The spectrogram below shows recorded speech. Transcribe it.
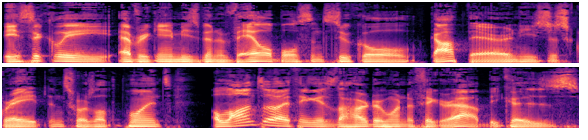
Basically, every game he's been available since Tuchel got there, and he's just great and scores all the points. Alonso, I think, is the harder one to figure out because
